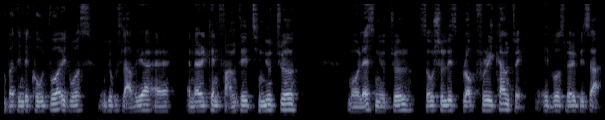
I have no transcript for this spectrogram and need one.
But in the Cold War, it was Yugoslavia, American funded neutral more or less neutral, socialist, bloc-free country. It was very bizarre.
